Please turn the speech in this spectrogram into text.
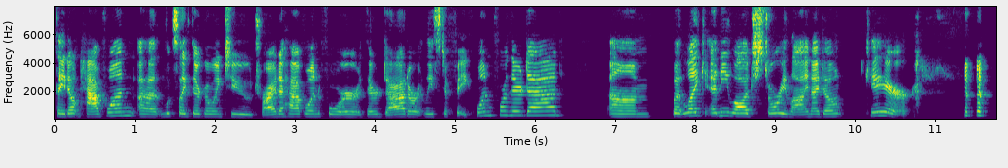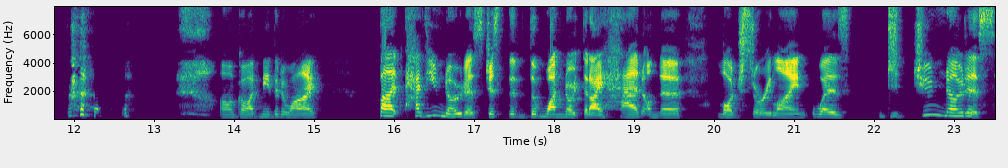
they don't have one. Uh, looks like they're going to try to have one for their dad, or at least a fake one for their dad. Um, but like any Lodge storyline, I don't care. oh God, neither do I. But have you noticed just the the one note that I had on the Lodge storyline was did you notice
